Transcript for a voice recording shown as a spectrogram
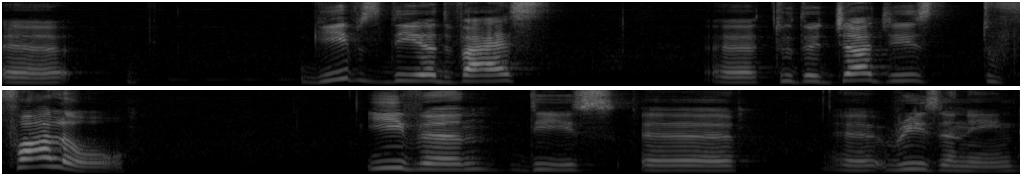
uh, gives the advice uh, to the judges to follow even these uh, uh, reasoning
